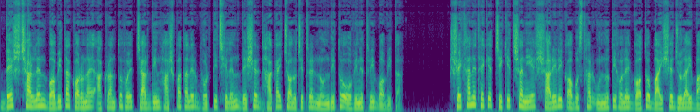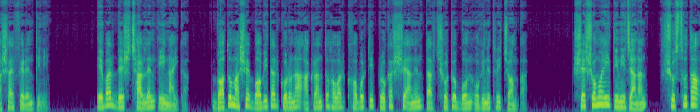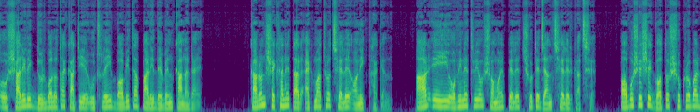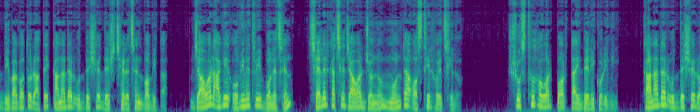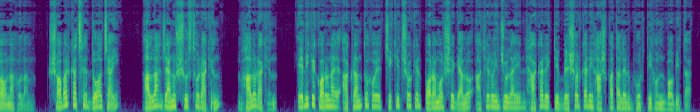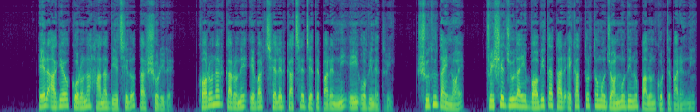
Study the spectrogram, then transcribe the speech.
দেশ ছাড়লেন ববিতা করোনায় আক্রান্ত হয়ে চার দিন হাসপাতালের ভর্তি ছিলেন দেশের ঢাকায় চলচ্চিত্রের নন্দিত অভিনেত্রী ববিতা। সেখানে থেকে চিকিৎসা নিয়ে শারীরিক অবস্থার উন্নতি হলে গত বাইশে জুলাই বাসায় ফেরেন তিনি। এবার দেশ ছাড়লেন এই নায়িকা। গত মাসে ববিতার করোনা আক্রান্ত হওয়ার খবরটি প্রকাশ্যে আনেন তার ছোট বোন অভিনেত্রী চম্পা। সে সময়েই তিনি জানান সুস্থতা ও শারীরিক দুর্বলতা কাটিয়ে উঠলেই ববিতা পাড়ি দেবেন কানাডায়। কারণ সেখানে তার একমাত্র ছেলে অনিক থাকেন। আর এই অভিনেত্রীও সময় পেলে ছুটে যান ছেলের কাছে। অবশেষে গত শুক্রবার দিবাগত রাতে কানাডার উদ্দেশ্যে দেশ ছেড়েছেন ববিতা। যাওয়ার আগে অভিনেত্রী বলেছেন, ছেলের কাছে যাওয়ার জন্য মনটা অস্থির হয়েছিল। সুস্থ হওয়ার পর তাই দেরি করিনি। কানাডার উদ্দেশ্যে রওনা হলাম। সবার কাছে দোয়া চাই, আল্লাহ যেন সুস্থ রাখেন, ভালো রাখেন। এদিকে করোনায় আক্রান্ত হয়ে চিকিৎসকের পরামর্শে গেল আঠেরোই জুলাই ঢাকার একটি বেসরকারি হাসপাতালের ভর্তি হন ববিতা। এর আগেও করোনা হানা দিয়েছিল তার শরীরে। করোনার কারণে এবার ছেলের কাছে যেতে পারেননি এই অভিনেত্রী। শুধু তাই নয়, ত্রিশে জুলাই ববিতা তার একাত্তরতম জন্মদিনও পালন করতে পারেননি।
